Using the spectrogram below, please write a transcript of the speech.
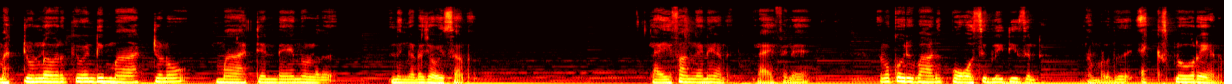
മറ്റുള്ളവർക്ക് വേണ്ടി മാറ്റണോ മാറ്റണ്ടേ എന്നുള്ളത് നിങ്ങളുടെ ചോയ്സാണ് ലൈഫ് അങ്ങനെയാണ്. ലൈഫിൽ നമുക്ക് ഒരുപാട് പോസിബിലിറ്റീസ് ഉണ്ട്. നമ്മളത് എക്സ്പ്ലോർ ചെയ്യണം.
